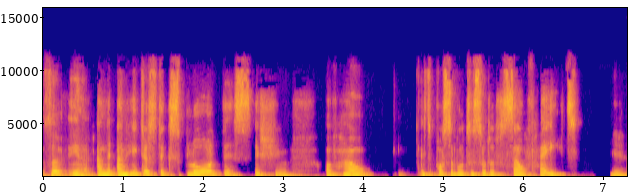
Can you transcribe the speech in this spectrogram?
So you know, and and he just explored this issue of how it's possible to sort of self hate, yeah,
